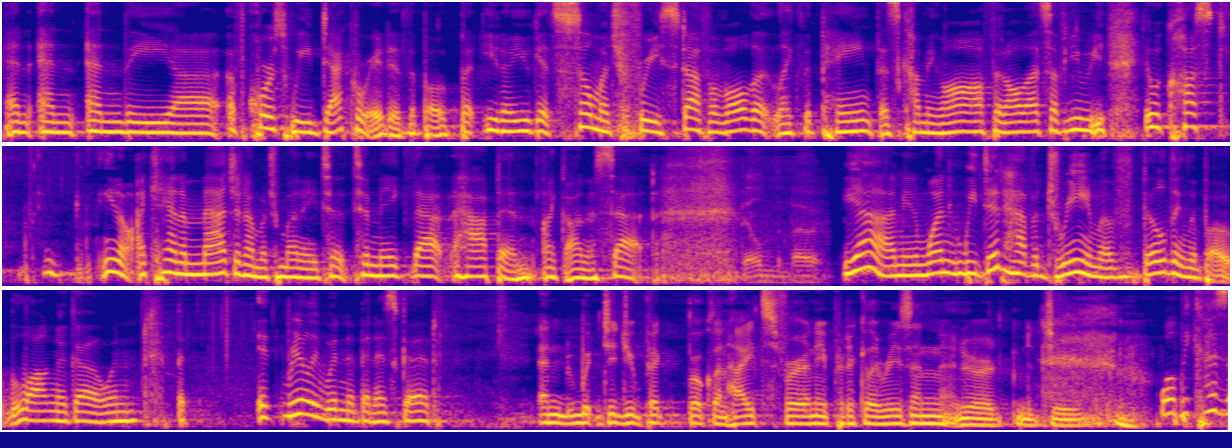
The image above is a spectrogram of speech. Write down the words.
and and and the uh, of course we decorated the boat but you know you get so much free stuff of all the like the paint that's coming off and all that stuff. You it would cost you know I can't imagine how much money to to make that happen like on a set. Build boat yeah I mean when we did have a dream of building the boat long ago and but it really wouldn't have been as good and w- did you pick Brooklyn Heights for any particular reason, or did you? Well, because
